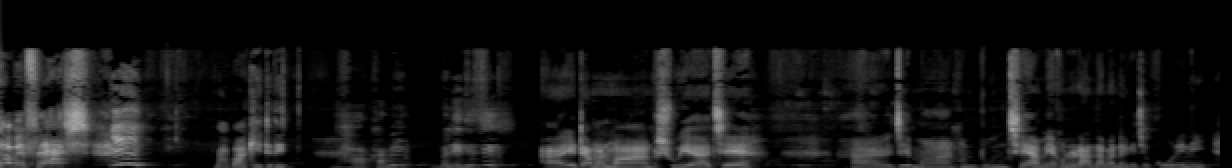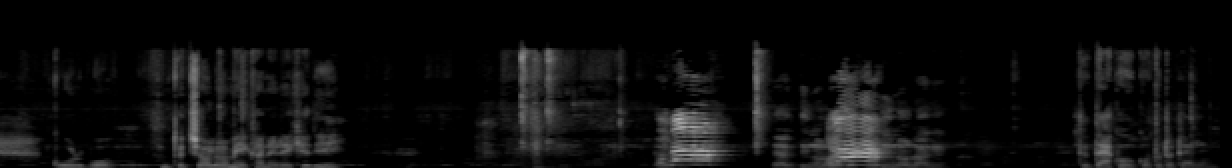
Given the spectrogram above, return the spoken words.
খাবে? ফ্ল্যাশ বাবা কেটে দি আর এটা আমার মা শুয়ে আছে। আর ওই যে মা এখন বুনছে। আমি এখনও রান্না বান্না কিছু করিনি করব। তো চলো আমি এখানে রেখে দিই। একদিনও লাগে দুদিনও লাগে। তো দেখো কতটা ট্যালেন্ট।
